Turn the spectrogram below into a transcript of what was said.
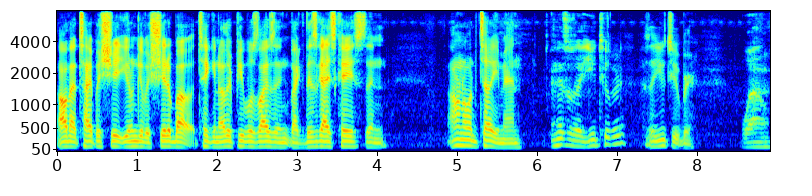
all that type of shit. You don't give a shit about taking other people's lives, and like this guy's case, then I don't know what to tell you, man. And this was a YouTuber. He's a YouTuber. Well,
